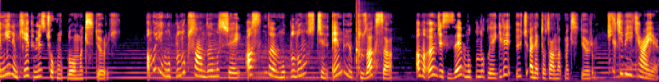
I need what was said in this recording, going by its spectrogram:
Eminim ki hepimiz çok mutlu olmak istiyoruz. Ama ya mutluluk sandığımız şey aslında mutluluğumuz için en büyük tuzaksa? Ama önce size mutlulukla ilgili 3 anekdot anlatmak istiyorum. İlki bir hikaye.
